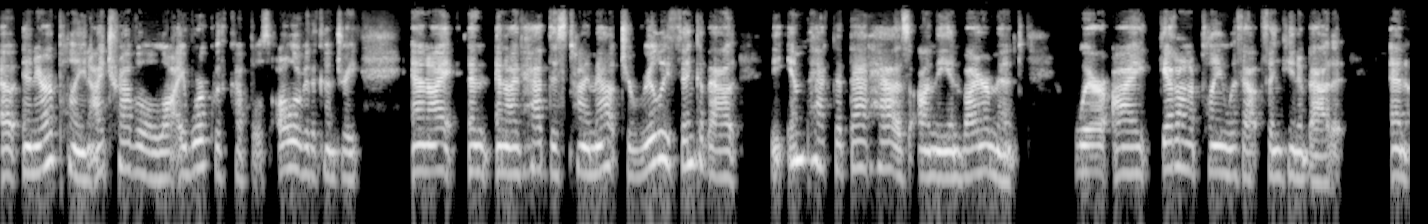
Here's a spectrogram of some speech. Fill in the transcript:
uh, an airplane i travel a lot i work with couples all over the country and i and, and i've had this time out to really think about the impact that that has on the environment where i get on a plane without thinking about it and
